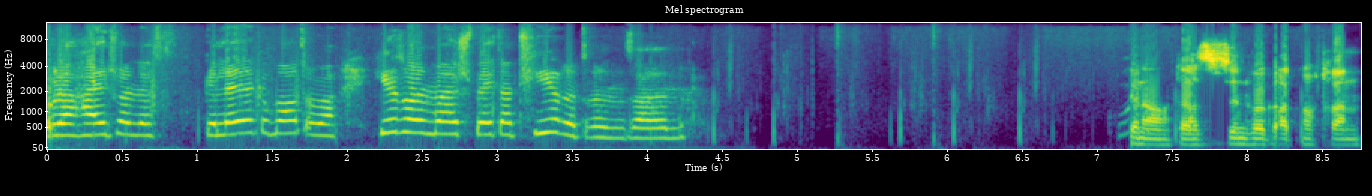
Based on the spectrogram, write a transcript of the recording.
oder halt schon das Gelände gebaut, aber hier sollen mal später Tiere drin sein. Genau, da sind wir gerade noch dran.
